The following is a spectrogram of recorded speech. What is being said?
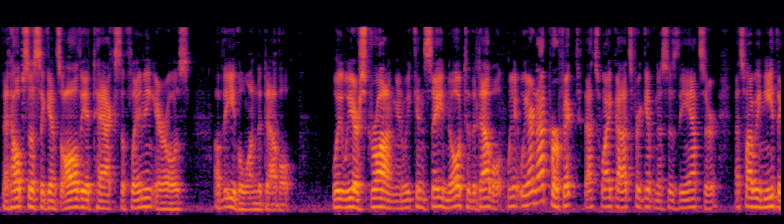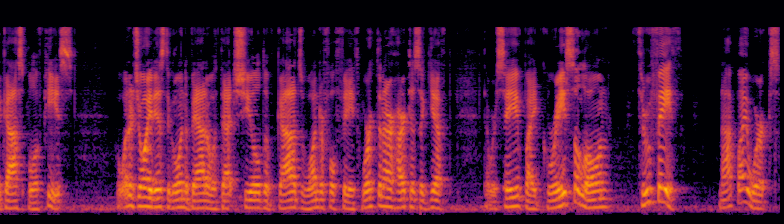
that helps us against all the attacks, the flaming arrows of the evil one, the devil. We, we are strong and we can say no to the devil. We, we are not perfect. That's why God's forgiveness is the answer. That's why we need the gospel of peace. But what a joy it is to go into battle with that shield of God's wonderful faith, worked in our heart as a gift, that we're saved by grace alone, through faith, not by works,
